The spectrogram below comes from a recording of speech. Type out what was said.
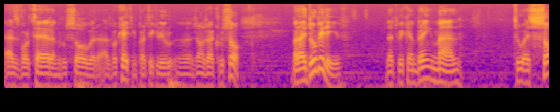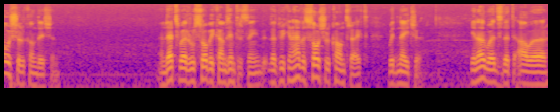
as Voltaire and Rousseau were advocating, particularly Jean-Jacques Rousseau. But I do believe that we can bring man to a social condition. And that's where Rousseau becomes interesting, that we can have a social contract with nature. In other words, that our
